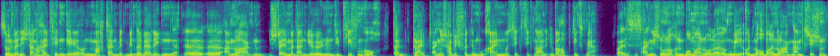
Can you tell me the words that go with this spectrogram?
So, und wenn ich dann halt hingehe und mache dann mit minderwertigen äh, äh Anlagen, stelle mir dann die Höhen und die Tiefen hoch, dann bleibt eigentlich, habe ich für den reinen Musiksignal überhaupt nichts mehr. Weil es ist eigentlich nur noch ein Wummern oder irgendwie in oberen Lagen am Zischen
